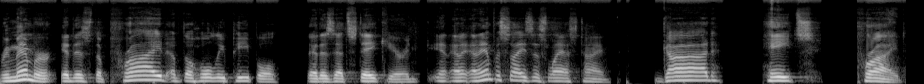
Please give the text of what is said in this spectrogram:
Remember, it is the pride of the holy people that is at stake here. And, and, and I emphasized this last time. God hates pride.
